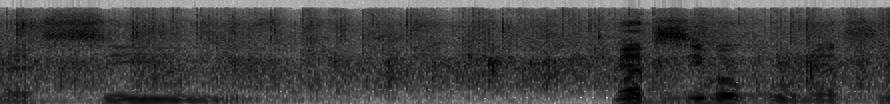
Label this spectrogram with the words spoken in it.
Merci. Merci beaucoup. Merci.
